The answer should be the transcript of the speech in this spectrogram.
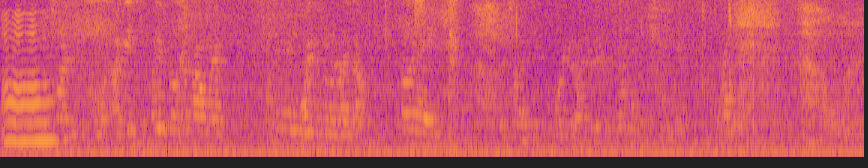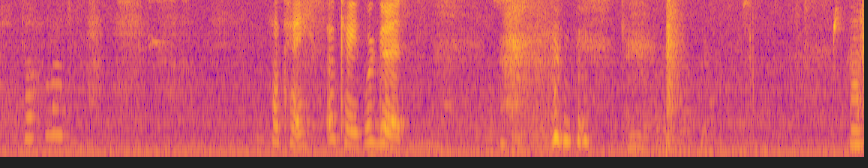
Mm. God. Okay, okay, we're good. okay,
